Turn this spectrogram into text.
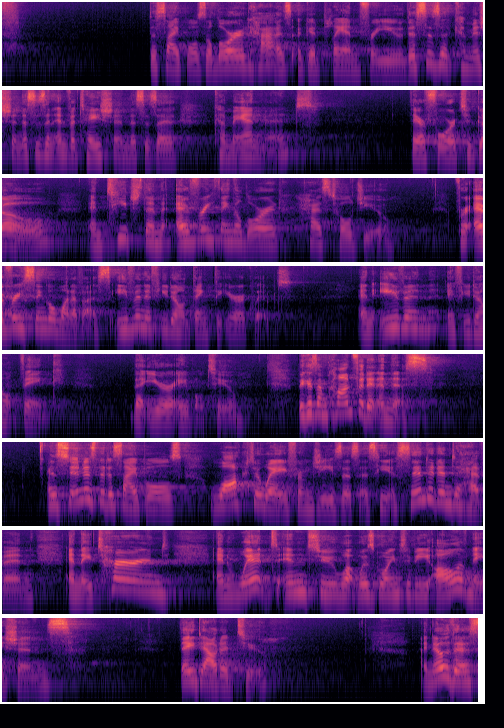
disciples, the Lord has a good plan for you. This is a commission, this is an invitation, this is a commandment. Therefore, to go and teach them everything the Lord has told you for every single one of us, even if you don't think that you're equipped, and even if you don't think that you're able to. Because I'm confident in this. As soon as the disciples walked away from Jesus as he ascended into heaven and they turned and went into what was going to be all of nations, they doubted too. I know this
